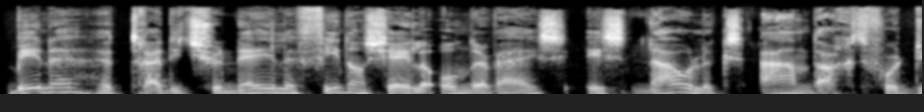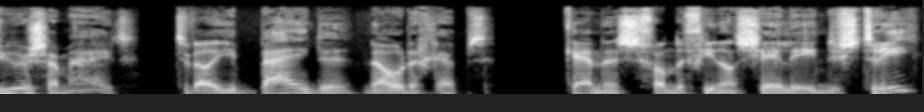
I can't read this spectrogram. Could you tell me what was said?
Binnen het traditionele financiële onderwijs is nauwelijks aandacht voor duurzaamheid, terwijl je beide nodig hebt: kennis van de financiële industrie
